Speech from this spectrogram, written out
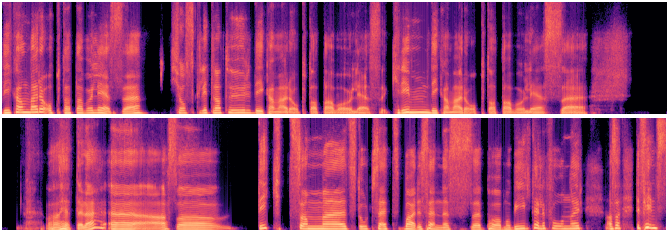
De kan være opptatt av å lese kiosklitteratur, de kan være opptatt av å lese krim, de kan være opptatt av å lese Hva heter det? Eh, altså dikt som eh, stort sett bare sendes eh, på mobiltelefoner. Altså, det fins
